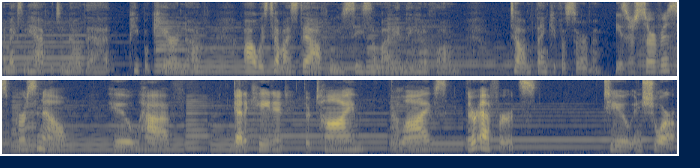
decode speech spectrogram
It makes me happy to know that people care enough. I always tell my staff when you see somebody in the uniform, tell them thank you for serving. These are service personnel who have dedicated their time, their lives, their efforts to ensure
